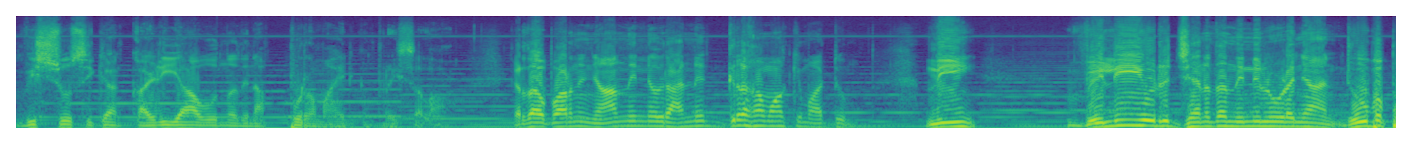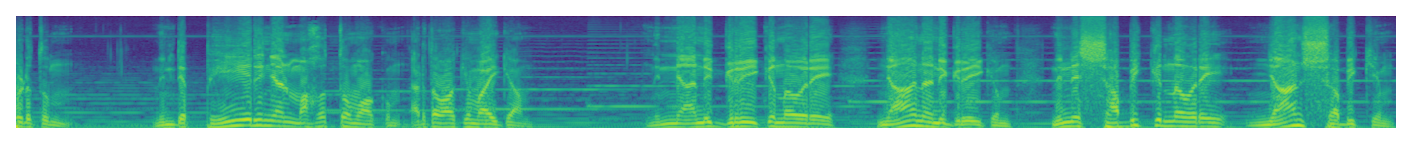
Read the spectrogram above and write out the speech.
വിശ്വസിക്കാൻ കഴിയാവുന്നതിനപ്പുറമായിരിക്കും. പ്രൈസലോ കർത്താവ് പറഞ്ഞു ഞാൻ നിന്നെ ഒരു അനുഗ്രഹമാക്കി മാറ്റും. നീ വലിയൊരു ജനത നിന്നിലൂടെ ഞാൻ രൂപപ്പെടുത്തും നിന്റെ പേര് ഞാൻ മഹത്വമാക്കും. അടുത്ത വാക്യം വായിക്കാം. നിന്നെ അനുഗ്രഹിക്കുന്നവരെ ഞാൻ അനുഗ്രഹിക്കും. നിന്നെ ശപിക്കുന്നവരെ ഞാൻ ശപിക്കും.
